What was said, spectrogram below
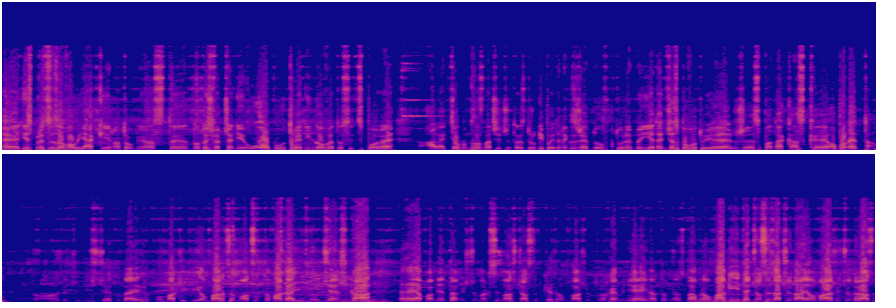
E, nie sprecyzował jakie, natomiast e, no, doświadczenie u obu treningowe dosyć spore, ale chciałbym zaznaczyć, że to jest drugi pojedynek z rzędu, w którym jeden cios powoduje, że spada kask e, oponenta. Rzeczywiście tutaj chłopaki biją bardzo mocno, to waga junior ciężka. E, ja pamiętam jeszcze Maksyma z czasów, kiedy on ważył trochę mniej, natomiast nabrał wagi i te ciosy zaczynają ważyć od razu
